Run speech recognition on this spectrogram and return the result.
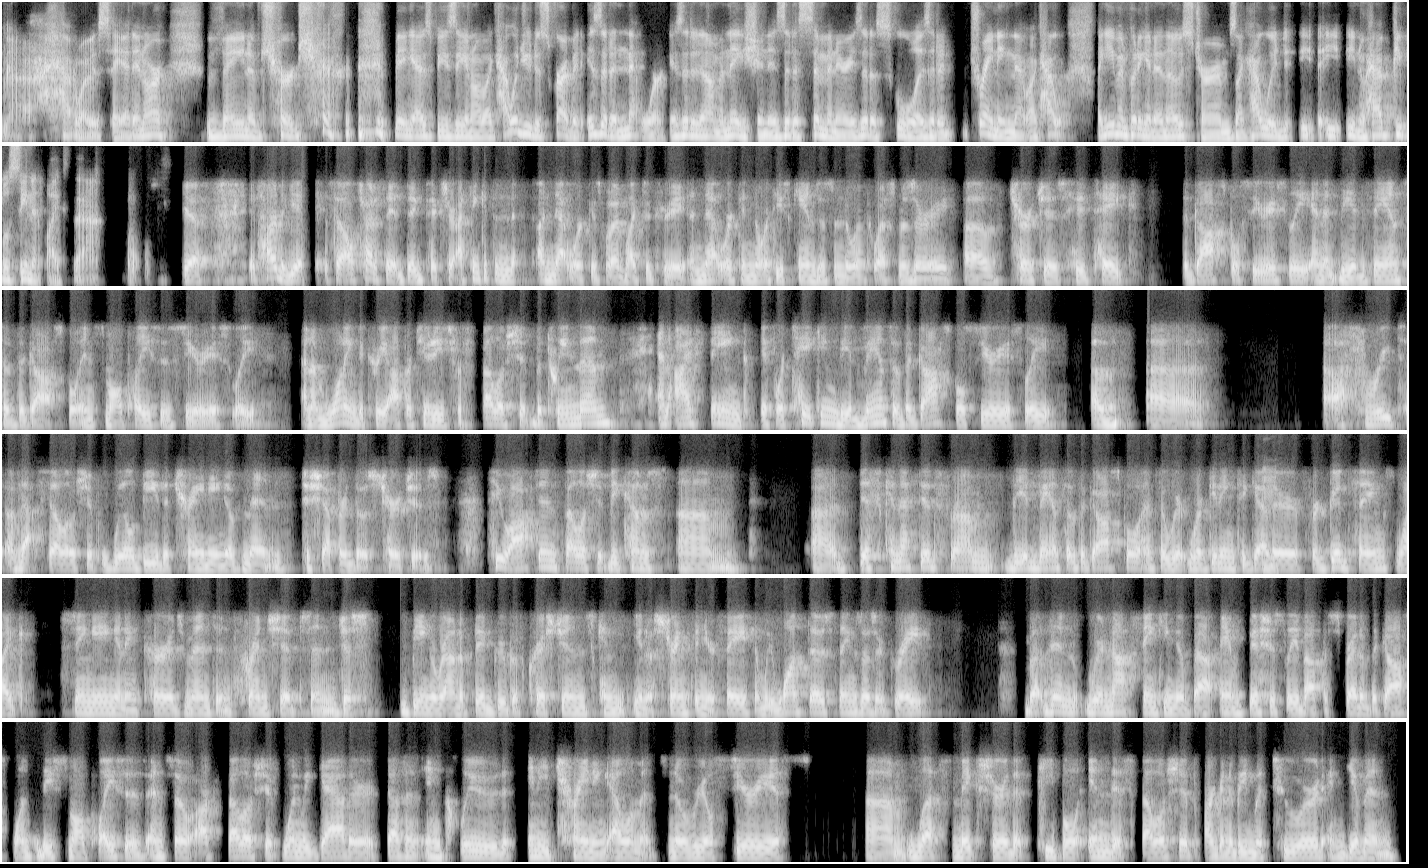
uh, how do I say it? In our vein of church being SBC and all, like, how would you describe it? Is it a network? Is it a denomination? Is it a seminary? Is it a school? Is it a training network? How, like, even putting it in those terms, like, how would, you know, have people seen it like that? Yeah, it's hard to get. So I'll try to say it big picture. I think it's a, a, network is what I'd like to create a network in Northeast Kansas and Northwest Missouri of churches who take the gospel seriously and the advance of the gospel in small places seriously. And I'm wanting to create opportunities for fellowship between them. And I think if we're taking the advance of the gospel seriously, of uh, a fruit of that fellowship will be the training of men to shepherd those churches. Too often, fellowship becomes um, uh, disconnected from the advance of the gospel. And so we're, we're getting together mm. for good things like singing and encouragement and friendships and just being around a big group of Christians can, you know, strengthen your faith. And we want those things. Those are great but then we're not thinking about ambitiously about the spread of the gospel into these small places. And so our fellowship when we gather doesn't include any training elements no real serious um, let's make sure that people in this fellowship are going to be matured and given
